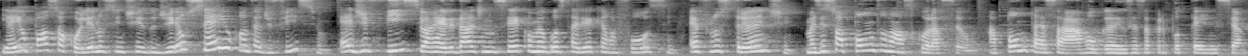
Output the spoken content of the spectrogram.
E aí eu posso acolher no sentido de eu sei o quanto é difícil, é difícil, a realidade não ser como eu gostaria que ela fosse, é frustrante, mas isso aponta o nosso coração, aponta essa arrogância, essa prepotência,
